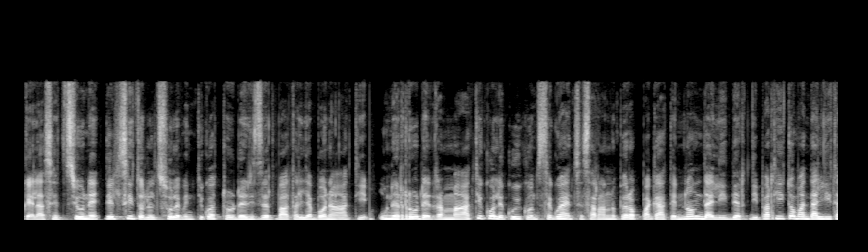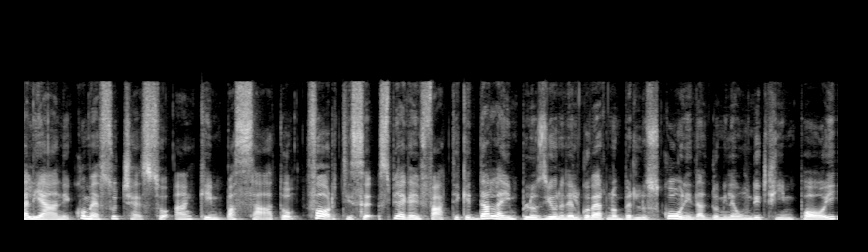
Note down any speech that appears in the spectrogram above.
che è la sezione del sito del Sole 24 Ore riservata agli abbonati. Un errore drammatico le cui conseguenze saranno però pagate non dai leader di partito ma dagli italiani, come è successo anche in passato. Fortis spiega infatti che dalla implosione del governo Berlusconi dal 2011 in poi,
